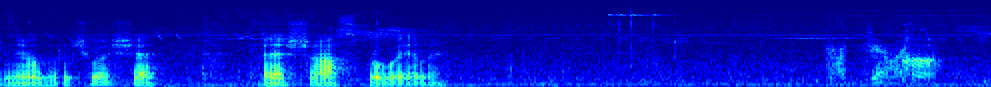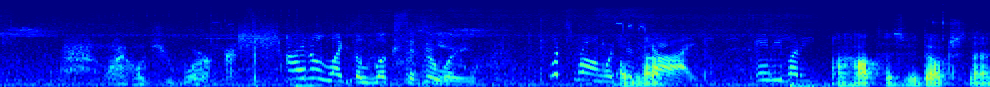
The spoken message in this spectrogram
Nie odwróciłeś się? To jeszcze raz spróbujemy. God damn it. Why won't you work? I don't like the looks of you. What's wrong with this Dobra. guy? Anybody Aha, to jest widoczne.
